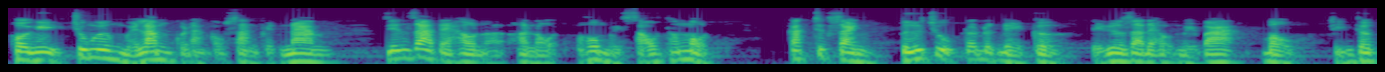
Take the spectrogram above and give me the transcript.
Hội nghị Trung ương 15 của Đảng Cộng sản Việt Nam diễn ra tại Hà Nội vào hôm 16 tháng 1 các chức danh tứ trụ đã được đề cử để đưa ra đại hội 13 bầu chính thức.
